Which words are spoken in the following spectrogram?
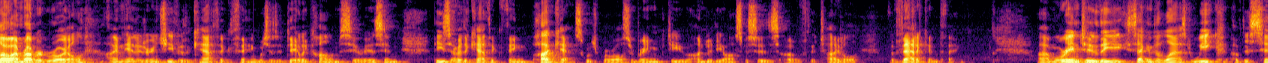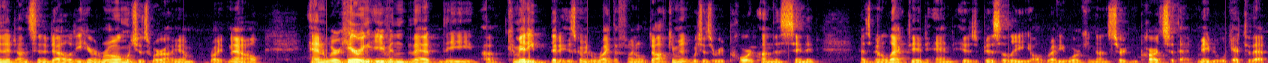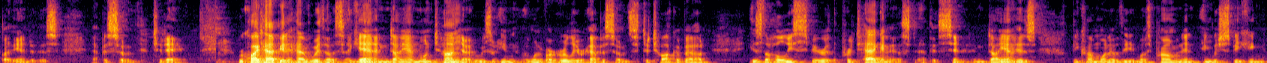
Hello, I'm Robert Royal. I'm the editor in chief of The Catholic Thing, which is a daily column series. And these are the Catholic Thing podcasts, which we're also bringing to you under the auspices of the title The Vatican Thing. Um, we're into the second to the last week of the Synod on Synodality here in Rome, which is where I am right now. And we're hearing even that the uh, committee that is going to write the final document, which is a report on the Synod, has been elected and is busily already working on certain parts of that. Maybe we'll get to that by the end of this episode today. We're quite happy to have with us again Diane Montagna, who was in one of our earlier episodes, to talk about is the Holy Spirit the protagonist at this synod? And Diane has become one of the most prominent English speaking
